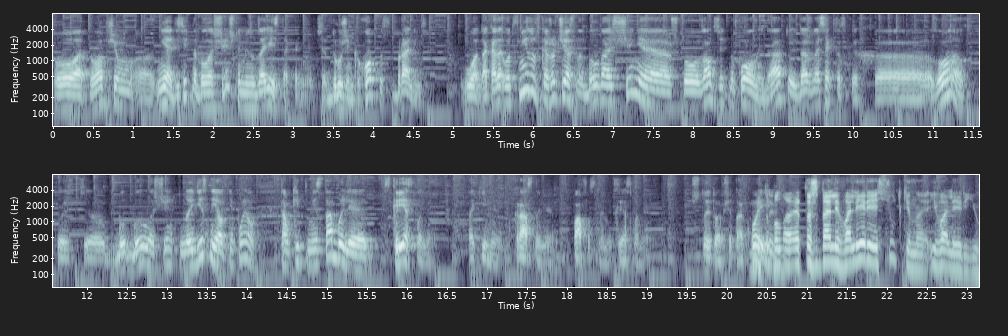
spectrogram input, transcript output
Вот, в общем, э, нет, действительно было ощущение, что минут за 10 так они все дружненько хоп, собрались. Вот. А когда вот снизу, скажу честно, было ощущение, что зал действительно полный, да, то есть даже на секторских э, зонах, то есть э, было ощущение. Но единственное, я вот не понял, там какие-то места были с креслами, такими красными, пафосными креслами. Что это вообще такое? Это, было, это ждали Валерия Сюткина и Валерию.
